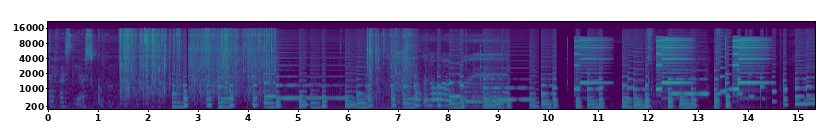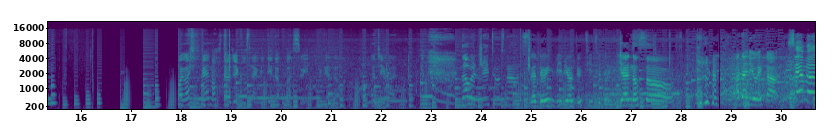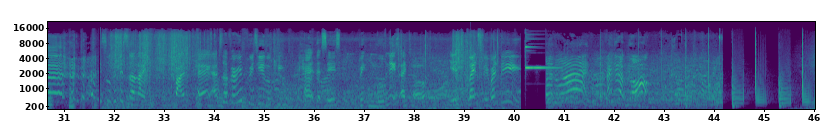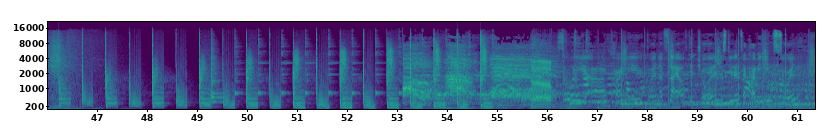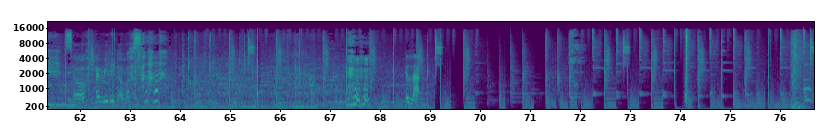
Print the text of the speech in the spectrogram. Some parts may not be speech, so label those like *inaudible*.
the first day of school. I don't know what I'm doing. Oh my gosh, it's very nostalgic because like we did the first week together. What J1? Now we're J2s now. We're doing video duty today. Jen also. *laughs* what time do you wake up? Seven! So this is a like fun tag. It's a very pretty looking hat that says big move. The next item is Glenn's favorite thing. I want. I did a vlog. *laughs* Good luck.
